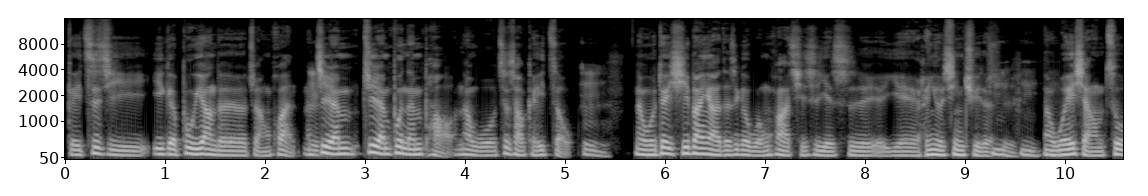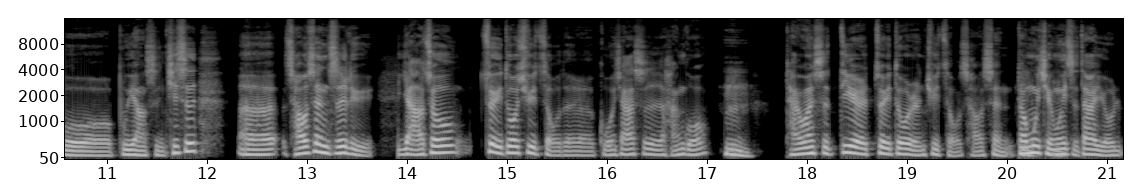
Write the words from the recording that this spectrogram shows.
给自己一个不一样的转换。那既然既然不能跑，那我至少可以走。嗯，那我对西班牙的这个文化其实也是也很有兴趣的。嗯嗯，那我也想做不一样的事情。其实，呃，朝圣之旅，亚洲最多去走的国家是韩国。嗯。台湾是第二最多人去走朝圣，到目前为止大概有、嗯、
